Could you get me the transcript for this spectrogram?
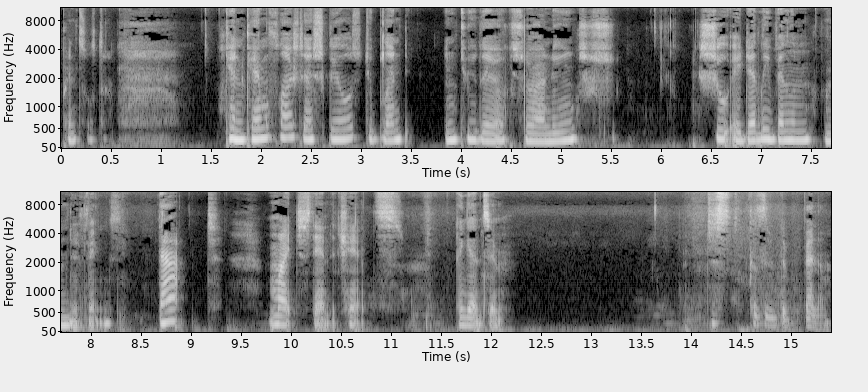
Pencil. Can camouflage their scales to blend into their surroundings. Shoot a deadly venom from their fangs. That might stand a chance against him. Just because of the venom.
